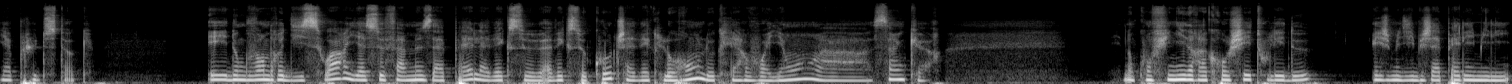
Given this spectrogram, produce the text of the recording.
Il n'y a plus de stock. Et donc vendredi soir, il y a ce fameux appel avec ce, avec ce coach, avec Laurent, le clairvoyant, à 5 heures. Donc on finit de raccrocher tous les deux. Et je me dis, j'appelle Émilie.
